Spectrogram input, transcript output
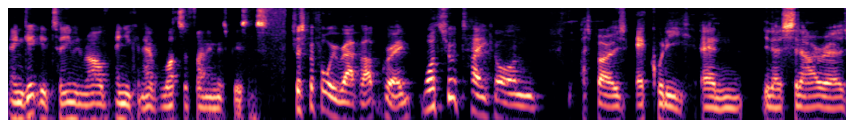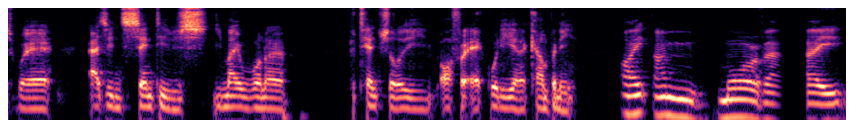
and get your team involved, and you can have lots of fun in this business. Just before we wrap up, Greg, what's your take on, I suppose, equity and you know scenarios where as incentives, you may want to potentially offer equity in a company? I, I'm more of a,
